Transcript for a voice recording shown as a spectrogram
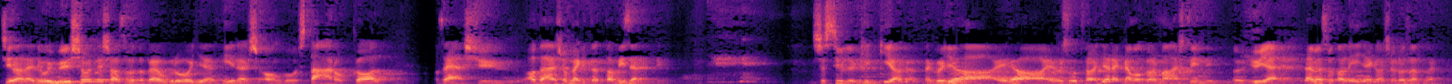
csinál egy új műsort, és az volt a beugró, hogy ilyen híres angol sztárokkal az első adásban megitatta a vizeletét. És a szülők így kiagadtak, hogy jaj, jaj, most otthon a gyerek nem akar mást inni. Ő hülye. Nem ez volt a lényeg a sorozatnak.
